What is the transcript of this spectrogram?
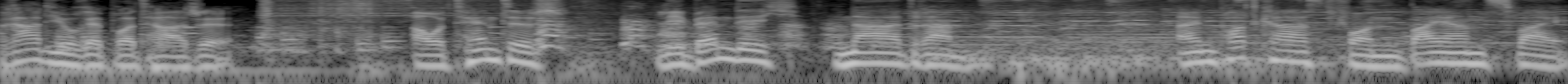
Radioreportage. Authentisch, lebendig, nah dran. Ein Podcast von Bayern 2.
